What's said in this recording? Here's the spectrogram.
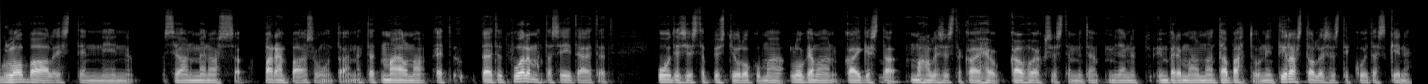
globaalisti, niin se on menossa parempaan suuntaan. Että, että maailma, että, että huolimatta siitä, että, että uutisista pystyy lukemaan, lukemaan kaikista mahdollisista kauheuksista, mitä, mitä nyt ympäri maailmaa tapahtuu, niin tilastollisesti kuitenkin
